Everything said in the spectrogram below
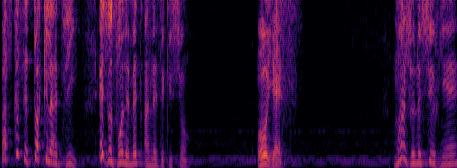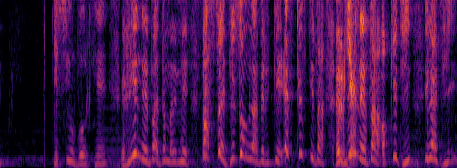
Parce que c'est toi qui l'as dit. Et les autres vont les mettre en exécution. Oh yes. Moi, je ne suis rien. Et si on ne vaut rien, rien ne va dans ma vie. Mais pasteur, disons la vérité. Est-ce qu'est-ce qui va? Rien ne va. Ok, dit, il a dit,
